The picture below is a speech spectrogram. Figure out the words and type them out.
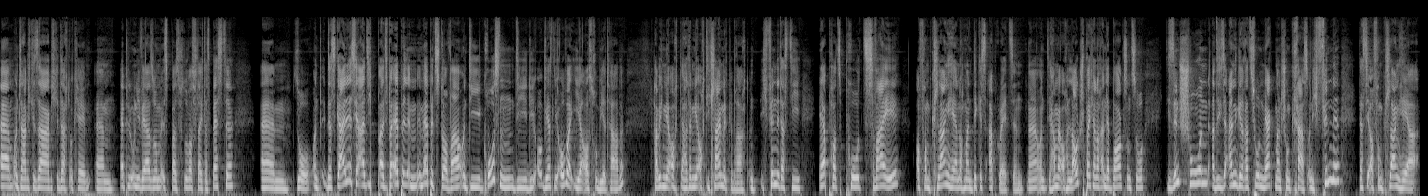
Ähm, und da habe ich gesagt, habe ich gedacht, okay, ähm, Apple-Universum ist bei sowas vielleicht das Beste. Ähm, so, und das Geile ist ja, als ich, als ich bei Apple im, im Apple Store war und die großen, die, die, wie heißt die, Over-Ear ausprobiert habe, habe ich mir auch, da hat er mir auch die kleinen mitgebracht. Und ich finde, dass die AirPods Pro 2 auch vom Klang her noch mal ein dickes Upgrade sind. Ne? Und die haben ja auch einen Lautsprecher noch an der Box und so die sind schon, also diese eine Generation merkt man schon krass. Und ich finde, dass sie auch vom Klang her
